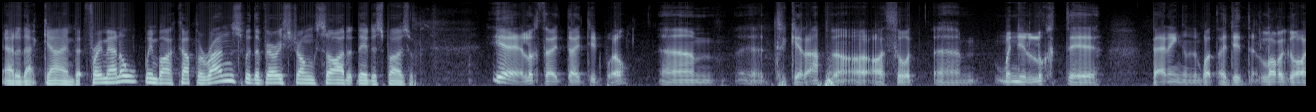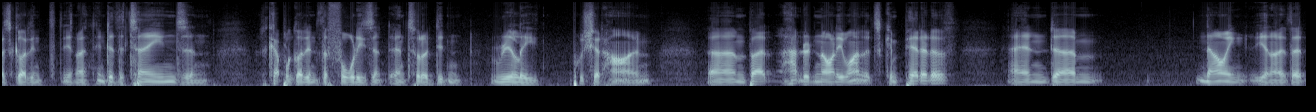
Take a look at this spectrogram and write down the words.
out of that game. But Fremantle win by a couple of runs with a very strong side at their disposal. Yeah, look, they they did well um, uh, to get up. I, I thought um, when you look at their batting and what they did, a lot of guys got in, you know, into the teens, and a couple got into the forties and, and sort of didn't really push it home. Um, but 191, it's competitive, and um, knowing you know that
